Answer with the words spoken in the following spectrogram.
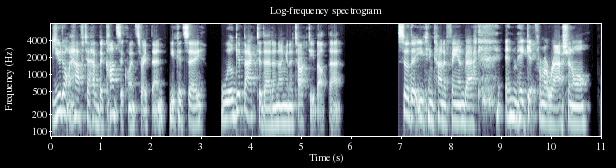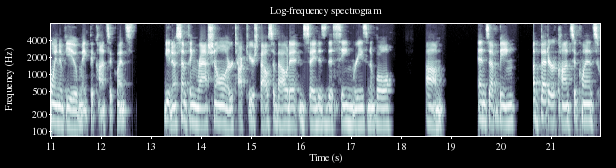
you don't have to have the consequence right then. You could say, "We'll get back to that and I'm going to talk to you about that." So that you can kind of fan back and make it from a rational point of view, make the consequence you know something rational or talk to your spouse about it and say does this seem reasonable? Um, ends up being a better consequence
